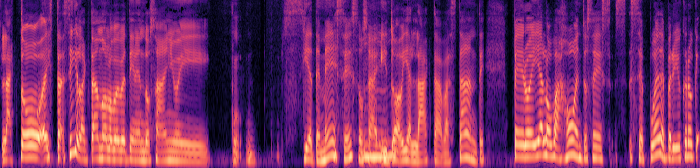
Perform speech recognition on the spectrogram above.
Lactó, está, sigue lactando, los bebés tienen dos años y siete meses, o sea, y todavía lacta bastante. Pero ella lo bajó, entonces se puede. Pero yo creo que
